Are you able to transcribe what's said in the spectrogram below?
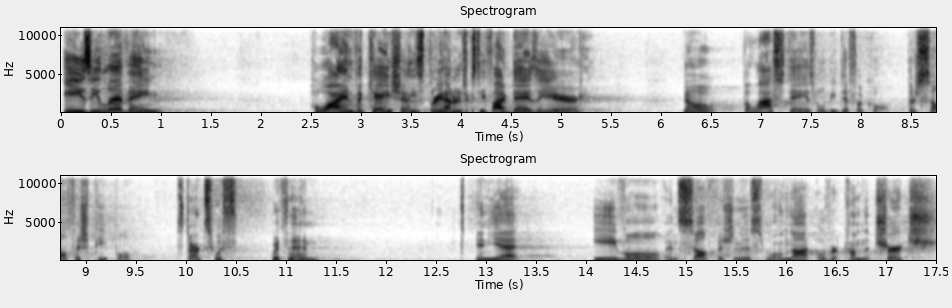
easy living, Hawaiian vacations 365 days a year. No, the last days will be difficult. They're selfish people. Starts with within. And yet, evil and selfishness will not overcome the church.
